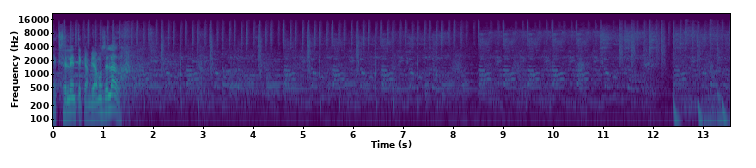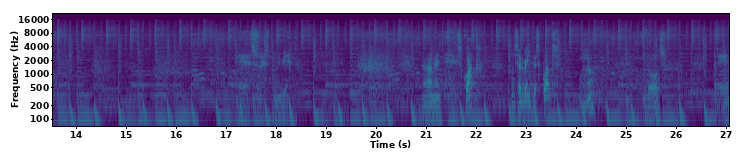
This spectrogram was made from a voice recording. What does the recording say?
Excelente, cambiamos de lado. Eso es, muy bien. Nuevamente, squat. Vamos a hacer 20 squats. 1, 2, 3,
